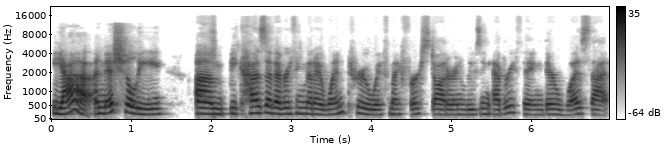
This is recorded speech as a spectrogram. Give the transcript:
yeah initially um, because of everything that I went through with my first daughter and losing everything, there was that,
